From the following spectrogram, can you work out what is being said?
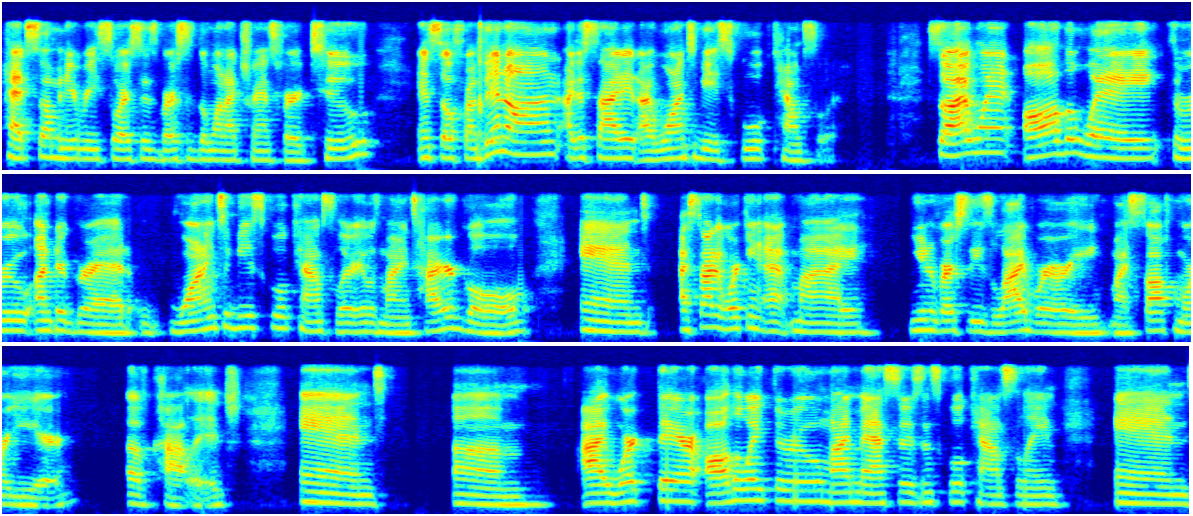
had so many resources versus the one I transferred to. And so from then on, I decided I wanted to be a school counselor. So I went all the way through undergrad wanting to be a school counselor. It was my entire goal. And I started working at my university's library my sophomore year of college. And um, I worked there all the way through my master's in school counseling. And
